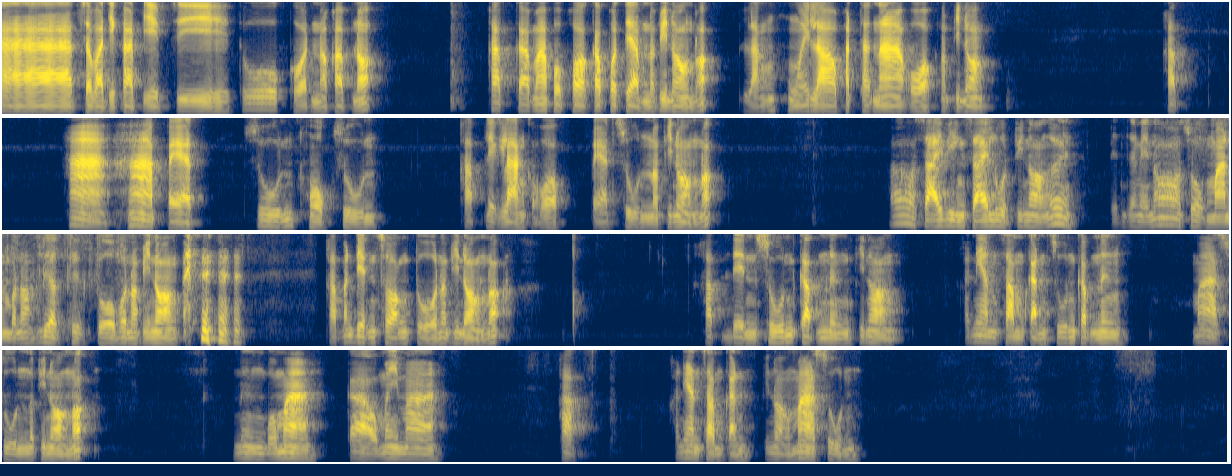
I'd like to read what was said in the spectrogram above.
ครับสวัสดีครับเอฟซีทุกคนนะครับเนาะครับกลับมาพบๆกับพ่อแต้มนะพี่น้องเนาะหลังหวยลาวพัฒนาออกนะพี่น้อง ครับห้าห้าแปดศูนย์หกศูนย์ครับเลขล่างก็ออกแปดศูนย์นะพี่น้องเนาะอ้าวสายวิ่งสายหลุดพี่น้องเอ้ยเป็นจังไหนเนาะโชคมันบ่เนาะเลือกถึกตัวบ่เนาะพี่น้อง ครับมันเด่นสองตัวนะพี่น้องเนาะ ครับเด่นศูนย์กับหนึ่งพี่น้องคะแนนซ้ำกันศูนย์กับหนึ่งมาศูนย์นะพี่น้องเนาะหนึ่งบ่มาเก้าไม่มาครับคะแนนซ้ำกันพี่น้องมาศูนย์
